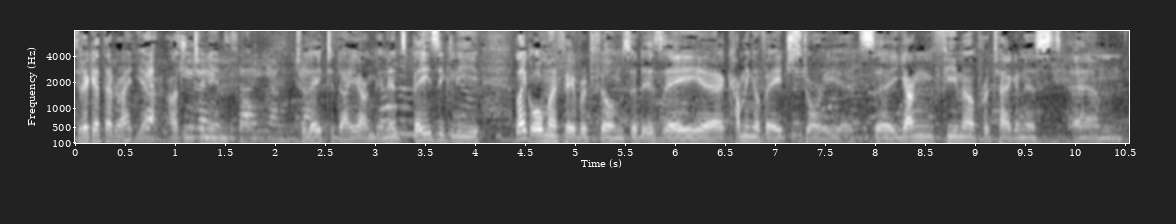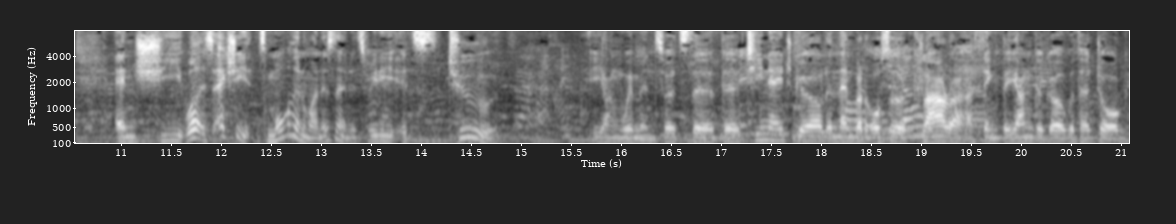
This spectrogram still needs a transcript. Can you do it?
Did I get that right? Yeah, Yeah, Too Argentinian Late to film. Young, Too yeah. late to die young, and it's basically like all my favorite films. It is a uh, coming of age story. It's a young female protagonist. Um, and she, well, it's actually it's more than one, isn't it? It's really it's two young women. So it's the, the teenage girl, and then but also younger Clara, I think, the younger girl with her dog.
